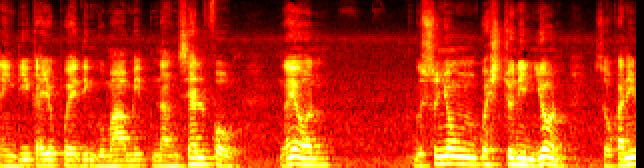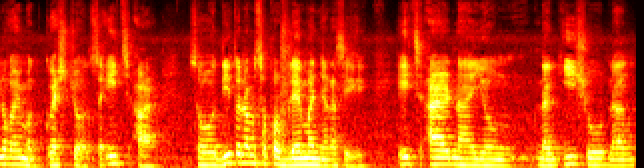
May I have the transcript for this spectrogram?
na hindi kayo pwedeng gumamit ng cellphone. Ngayon, gusto nyong questionin yon So, kanino kayo mag-question? Sa HR. So, dito naman sa problema niya kasi, HR na yung nag-issue ng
